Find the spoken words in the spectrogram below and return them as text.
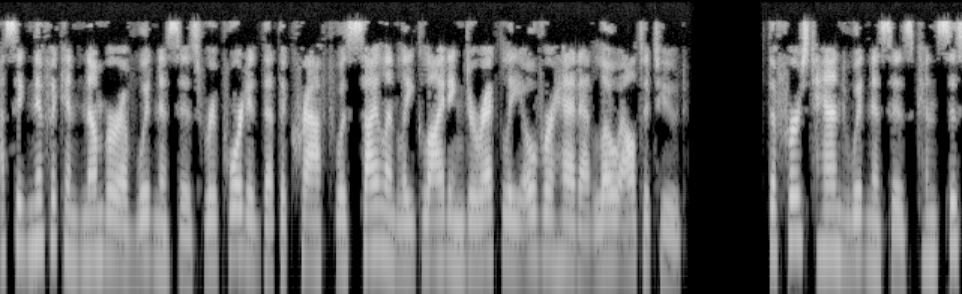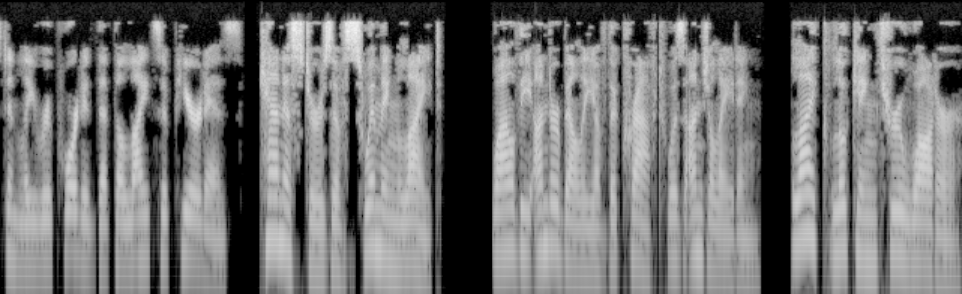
A significant number of witnesses reported that the craft was silently gliding directly overhead at low altitude. The first-hand witnesses consistently reported that the lights appeared as canisters of swimming light, while the underbelly of the craft was undulating, like looking through water.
